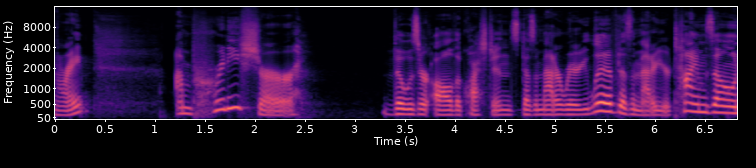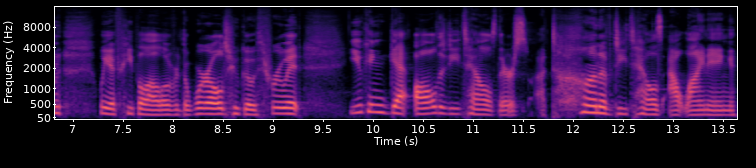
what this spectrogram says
All right, I'm pretty sure those are all the questions. Doesn't matter where you live, doesn't matter your time zone. We have people all over the world who go through it. You can get all the details. There's a ton of details outlining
